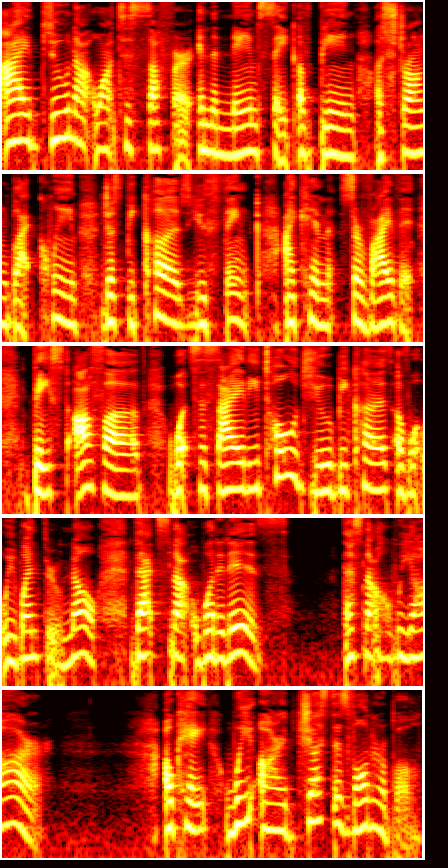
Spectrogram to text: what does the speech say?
I do not want to suffer in the namesake of being a strong black queen just because you think I can survive it based off of what society told you because of what we went through. No, that's not what it is. That's not who we are. Okay, we are just as vulnerable.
